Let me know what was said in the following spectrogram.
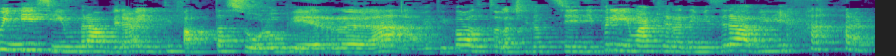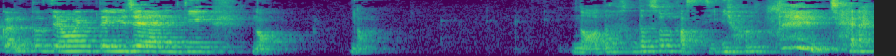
quindi sembra veramente fatta solo per ah, avete colto la citazione di prima che era dei miserabili? quanto siamo intelligenti! No, no, no, da, da solo fastidio. cioè,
